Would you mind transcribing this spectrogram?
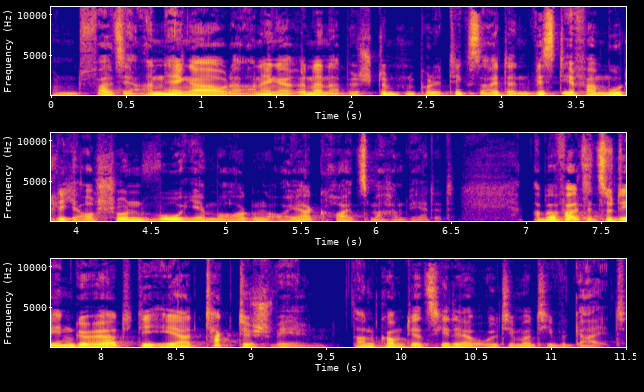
Und falls ihr Anhänger oder Anhängerin einer bestimmten Politik seid, dann wisst ihr vermutlich auch schon, wo ihr morgen euer Kreuz machen werdet. Aber falls ihr zu denen gehört, die eher taktisch wählen, dann kommt jetzt hier der ultimative Guide.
